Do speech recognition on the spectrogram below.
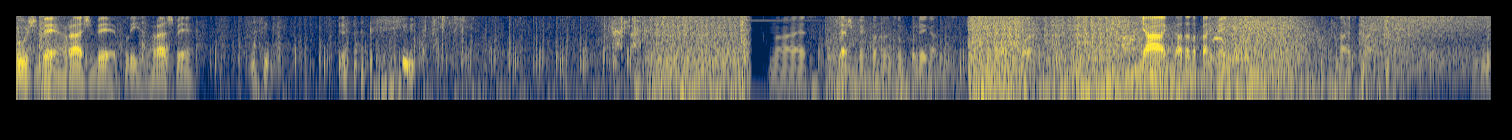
Rouge B, Rush B, please, Rush B. nice. Die Flashbang von irgendeinem so Kollegen hat uns. Ja, da hat er doch gar nicht mehr hingekriegt. Nice, Mike. Mit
